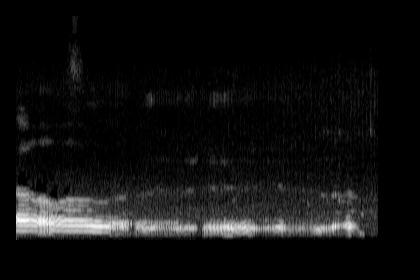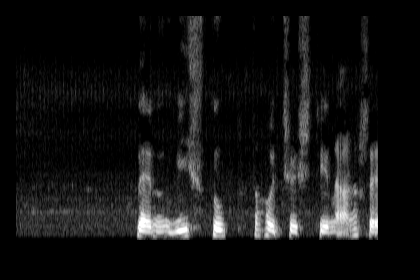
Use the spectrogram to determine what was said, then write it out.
eh, ten výstup toho češtináře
